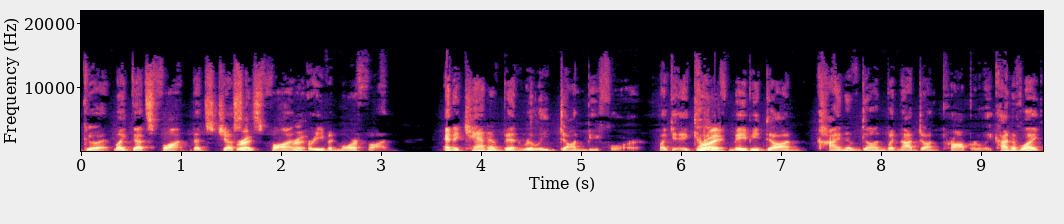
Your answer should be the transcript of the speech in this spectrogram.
good, like that's fun, that's just Right, as fun right. or even more fun. And it can't Mhm. have been really done before. Like it could Right. have maybe done, kind of done, but not done properly. Kind of like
